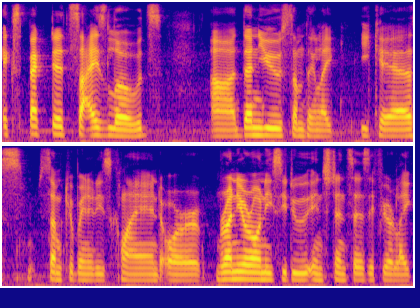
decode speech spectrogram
expected size loads, uh, then use something like EKS, some Kubernetes client, or run your own EC2 instances if you're like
